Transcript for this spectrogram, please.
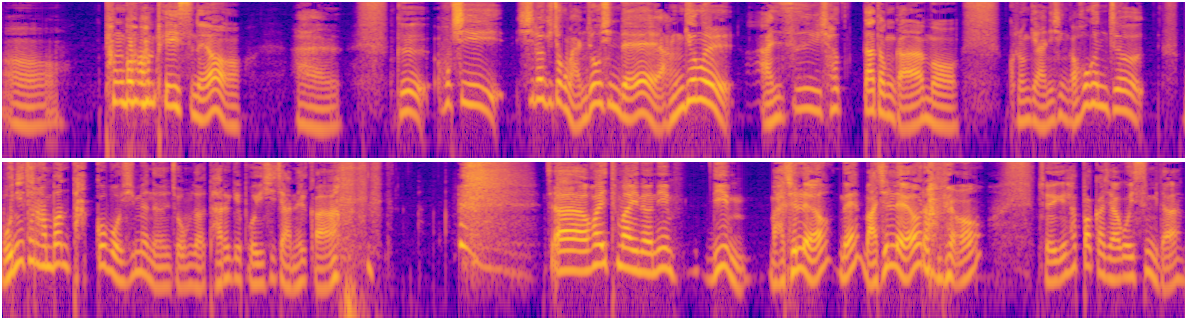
어, 평범한 페이스네요. 아, 그, 혹시 시력이 조금 안 좋으신데, 안경을 안 쓰셨다던가, 뭐, 그런 게 아니신가. 혹은 저, 모니터를 한번 닫고 보시면은 조금 더 다르게 보이시지 않을까. 자, 화이트 마이너님, 님, 맞을래요? 네? 맞을래요? 라며, 저에게 협박까지 하고 있습니다.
